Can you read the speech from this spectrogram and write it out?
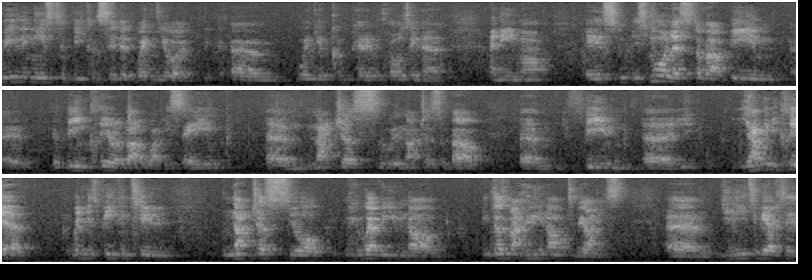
really needs to be considered when you're um, when you're comparing closing a, an email. It's, it's more or less about being uh, being clear about what you're saying, um, not just not just about um, being. Uh, you, you have to be clear when you're speaking to not just your whoever you know. It doesn't matter who you know, to be honest. Um, you need to be able to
